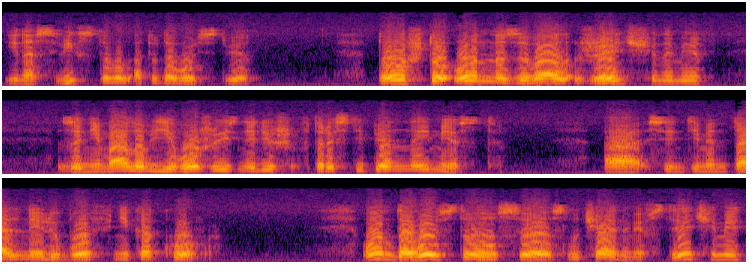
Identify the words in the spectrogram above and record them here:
и насвистывал от удовольствия. То, что он называл женщинами, занимало в его жизни лишь второстепенное место, а сентиментальная любовь никакого. Он довольствовался случайными встречами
